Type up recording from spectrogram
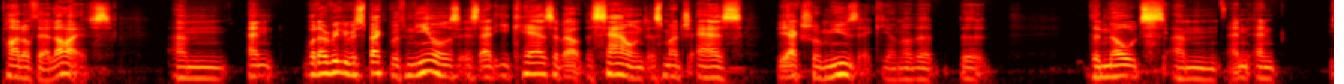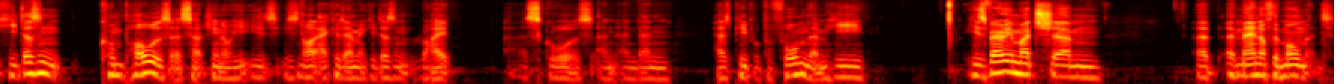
part of their lives. Um, and what I really respect with Nils is that he cares about the sound as much as the actual music. You know, the the the notes, um, and and he doesn't compose as such. You know, he, he's he's not academic. He doesn't write scores and and then has people perform them. He he's very much um, a, a man of the moment.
